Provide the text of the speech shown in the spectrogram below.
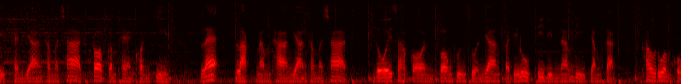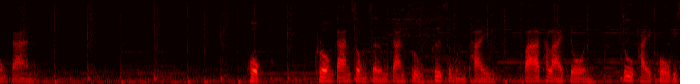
ลิตแผ่นยางธรรมชาติ ครอบกำแพงคอนกรีตและหลักนำทางยางธรรมชาติ โดยสหกรณ์กองทุนสวนยางปฏิรูปที่ดินน้ำดีจำกัดเข้าร่วมโครงการ 6. โครงการส่งเสริมการปลูกพืชสมุนไพรฟ้าทลายโจร สู้ภัยโควิด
